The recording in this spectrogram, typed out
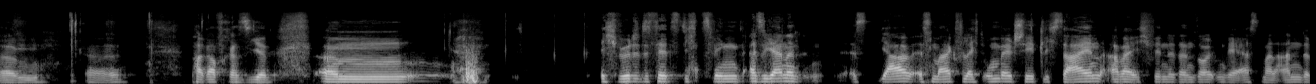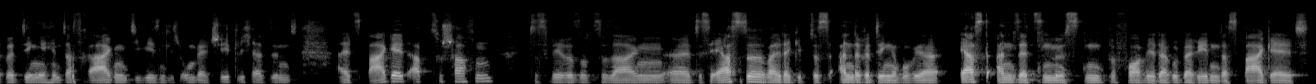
ähm, äh, paraphrasieren. Ähm, ich würde das jetzt nicht zwingend, also ja, es, ja, es mag vielleicht umweltschädlich sein, aber ich finde, dann sollten wir erstmal andere Dinge hinterfragen, die wesentlich umweltschädlicher sind, als Bargeld abzuschaffen. Das wäre sozusagen äh, das Erste, weil da gibt es andere Dinge, wo wir erst ansetzen müssten, bevor wir darüber reden, dass Bargeld,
